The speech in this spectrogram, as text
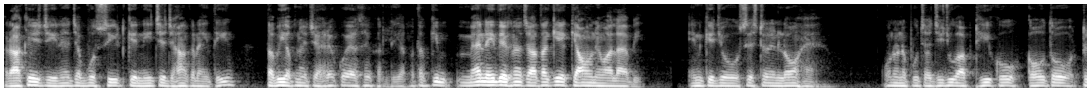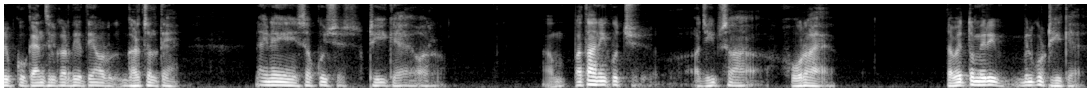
राकेश जी ने जब वो सीट के नीचे झाँक रही थी तभी अपने चेहरे को ऐसे कर लिया। मतलब कि मैं नहीं देखना चाहता कि ये क्या होने वाला है अभी। इनके जो सिस्टर इन लॉ हैं उन्होंने पूछा जीजू आप ठीक हो? कहो तो ट्रिप को कैंसिल कर देते हैं और घर चलते हैं। नहीं नहीं सब कुछ ठीक है और पता नहीं कुछ अजीब सा हो रहा है। तबीयत तो मेरी बिल्कुल ठीक है।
